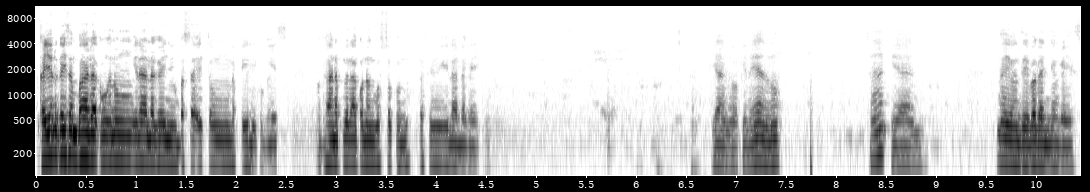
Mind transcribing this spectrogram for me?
Kayo na guys ang bahala kung anong ilalagay nyo. Basta itong napili ko guys. Maghanap na lang ako ng gusto ko. No? Tapos yung ilalagay ko. Yan, okay na yan, no? Ha? Yan. Ngayon, di ba ganyan guys?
